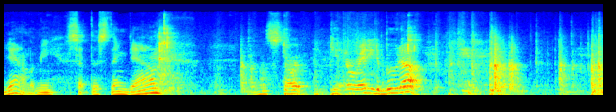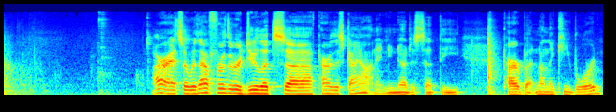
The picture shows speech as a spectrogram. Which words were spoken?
yeah, let me set this thing down. And let's start getting ready to boot up. All right, so without further ado, let's uh, power this guy on. And you notice that the power button on the keyboard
